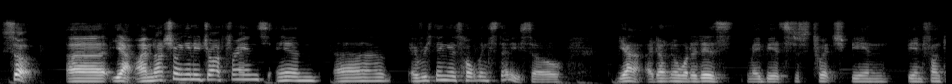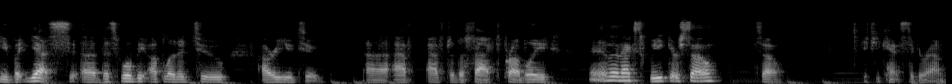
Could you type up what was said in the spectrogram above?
So uh, yeah, I'm not showing any drop frames, and uh, everything is holding steady. So yeah, I don't know what it is. Maybe it's just Twitch being being funky. But yes, uh, this will be uploaded to our YouTube uh, af- after the fact, probably in the next week or so. So if you can't stick around,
